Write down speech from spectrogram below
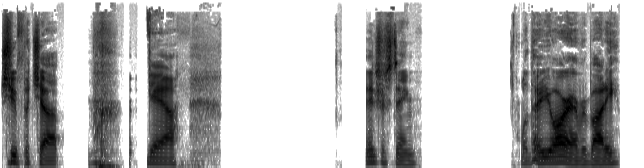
chupa chup. Yeah. Interesting. Well, there you are, everybody.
